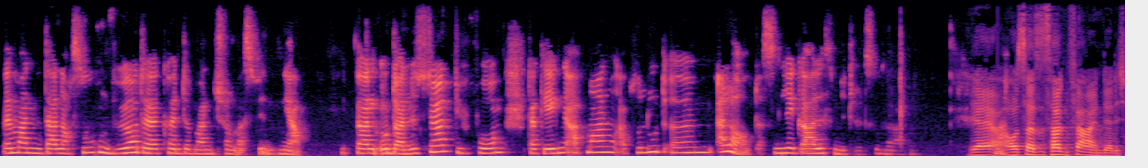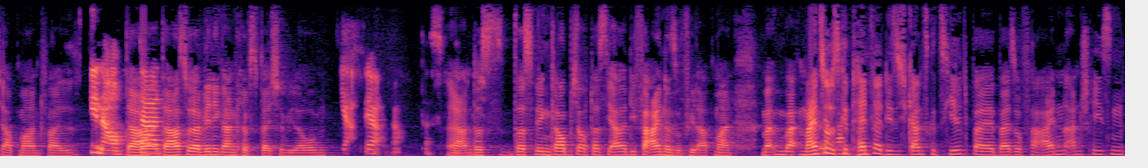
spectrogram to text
wenn man danach suchen würde, könnte man schon was finden, ja. Dann, und dann ist ja die Form der Gegenabmahnung absolut ähm, erlaubt. Das ist ein legales Mittel zu sagen. Ja, ja, außer es ist halt ein Verein, der dich abmahnt, weil genau, da, da, da hast du da wenig Angriffsfläche wiederum. Ja, ja, ja. Das ja, das, deswegen glaube ich auch, dass die, die Vereine so viel abmahnen. Meinst ja. du, es gibt Händler, die sich ganz gezielt bei, bei so Vereinen anschließen,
